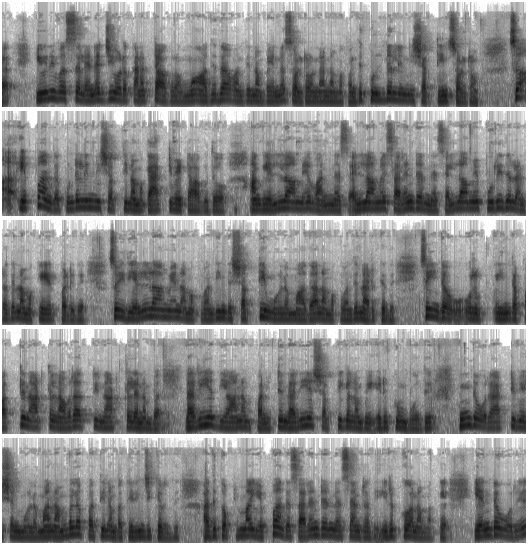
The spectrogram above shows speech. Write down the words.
யூனிவர்சல் எனர்ஜியோட கனெக்ட் ஆகுறோமோ அதுதான் வந்து நம்ம என்ன சொல்கிறோம்னா நமக்கு வந்து குண்டலினி சக்தின்னு சொல்கிறோம் ஸோ எப்போ அந்த குண்டலினி சக்தி நமக்கு ஆக்டிவேட் ஆகுதோ? அங்கே எல்லாமே ஒன்னஸ் எல்லாமே சரண்டர்னஸ் எல்லாமே புரிதல்ன்றது நமக்கு ஏற்படுது. ஸோ இது எல்லாமே நமக்கு வந்து இந்த சக்தி மூலமாக தான் நமக்கு வந்து நடக்குது. ஸோ இந்த ஒரு இந்த பத்து நாட்கள் நவராத்திரி நாட்களில் நம்ம நிறைய தியானம் பண்ணிட்டு நிறைய சக்திகள் நம்ம எடுக்கும்போது இந்த ஒரு ஆக்டிவேஷன் மூலமாக நம்மளை பற்றி நம்ம தெரிஞ்சுக்கிறது அதுக்கப்புறமா எப்போ அந்த சரண்டர்னஸ்ன்றது இருக்கோ நமக்கு எந்த ஒரு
